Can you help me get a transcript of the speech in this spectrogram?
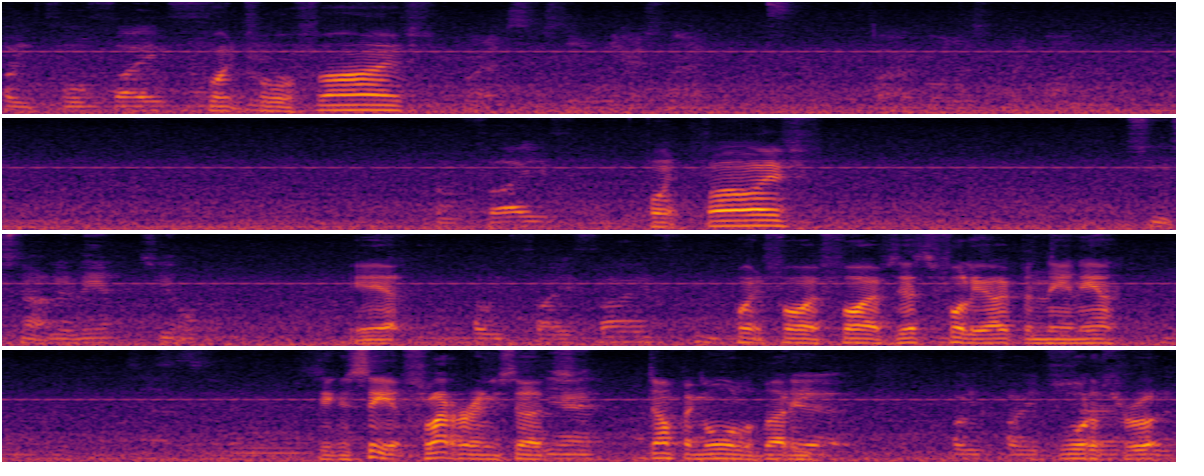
0.45. 0.45. We're five. See, it's not really there. See it Yeah. Point five five. Point five five. so that's fully open there now. So you can see it fluttering, so it's yeah. dumping all the bloody yeah. water through it.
